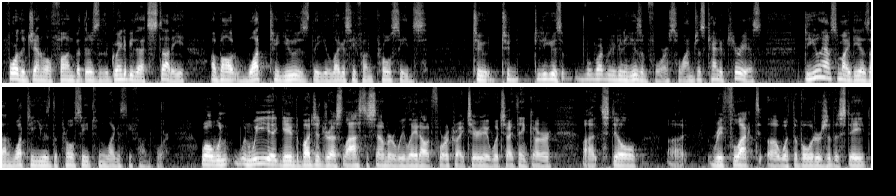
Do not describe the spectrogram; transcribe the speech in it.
for the general fund, but there's going to be that study about what to use the Legacy Fund proceeds to, to, to use, what we're going to use them for. So I'm just kind of curious. Do you have some ideas on what to use the proceeds from the Legacy Fund for? Well, when, when we uh, gave the budget address last December, we laid out four criteria, which I think are uh, still uh, reflect uh, what the voters of the state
